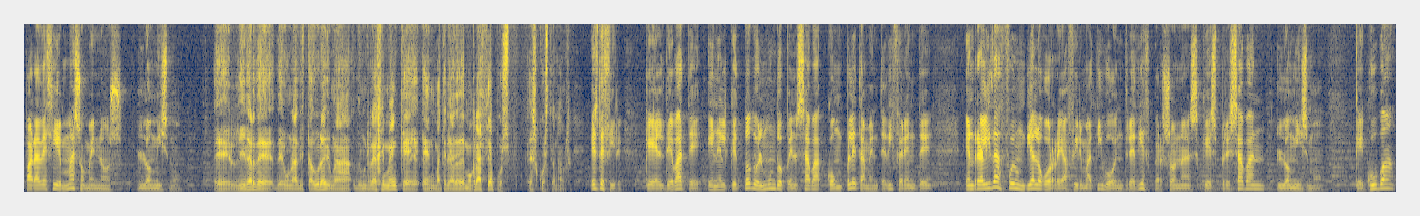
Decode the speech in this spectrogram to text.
para decir más o menos lo mismo. El líder de, una dictadura y de, de un régimen que en materia de democracia pues, es cuestionable. Es decir, que el debate en el que todo el mundo pensaba completamente diferente, en realidad fue un diálogo reafirmativo entre 10 personas que expresaban lo mismo, que Cuba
